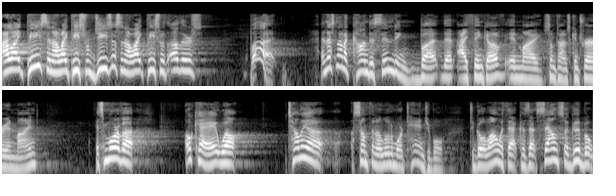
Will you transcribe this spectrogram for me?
I like peace and I like peace from Jesus and I like peace with others, but, and that's not a condescending but that I think of in my sometimes contrarian mind. It's more of a, okay, well, tell me a, something a little more tangible to go along with that because that sounds so good, but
